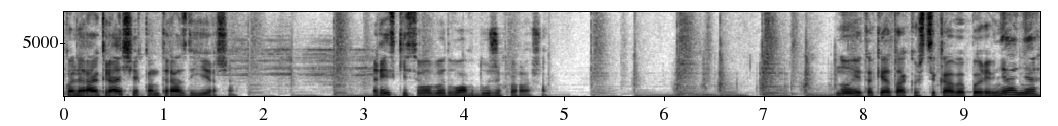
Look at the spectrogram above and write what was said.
Кольора краще, контраст гірше. Різкість в обидвох дуже хороша. Ну і таке також цікаве порівняння.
